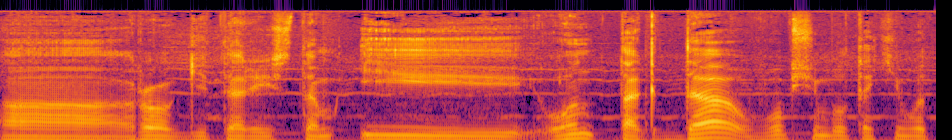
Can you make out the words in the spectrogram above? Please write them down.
э, рок-гитаристом, и он тогда, в общем, был таким вот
